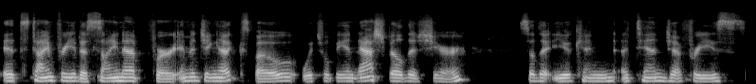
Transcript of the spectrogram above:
it's time for you to sign up for Imaging Expo, which will be in Nashville this year, so that you can attend Jeffrey's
